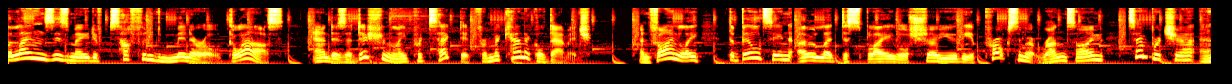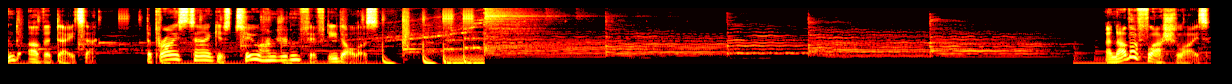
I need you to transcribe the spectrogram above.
The lens is made of toughened mineral glass and is additionally protected from mechanical damage. And finally, the built-in OLED display will show you the approximate runtime, temperature, and other data. The price tag is $250. Another flashlight,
